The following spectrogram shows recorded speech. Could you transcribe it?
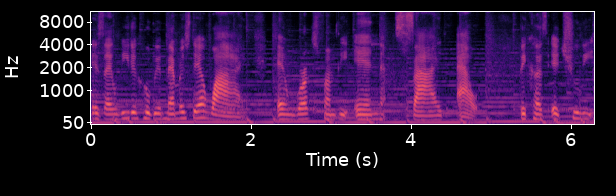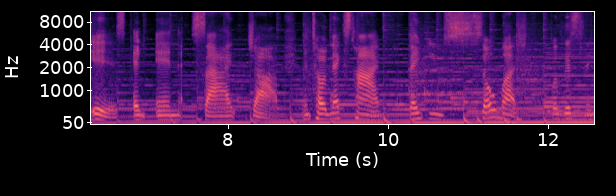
is a leader who remembers their why and works from the inside out because it truly is an inside job. Until next time, thank you so much for listening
